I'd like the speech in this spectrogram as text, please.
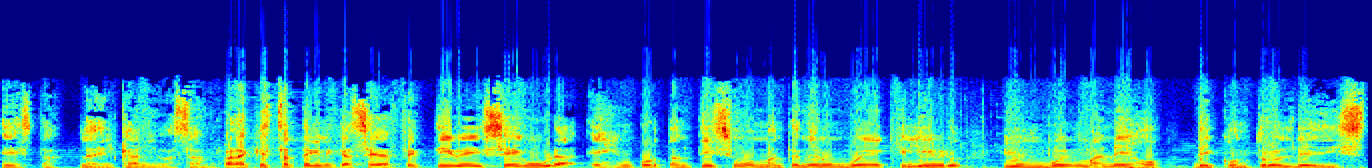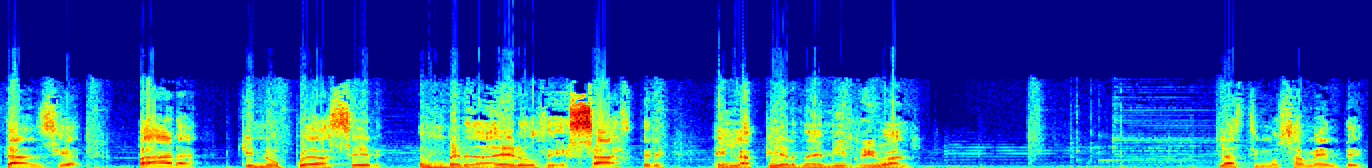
esta, la del kanibasami. Para que esta técnica sea efectiva y segura es importantísimo mantener un buen equilibrio y un buen manejo de control de distancia para que no pueda ser un verdadero desastre en la pierna de mi rival. Lastimosamente,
